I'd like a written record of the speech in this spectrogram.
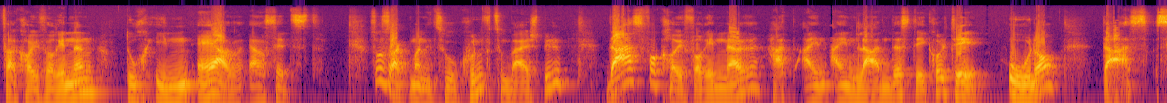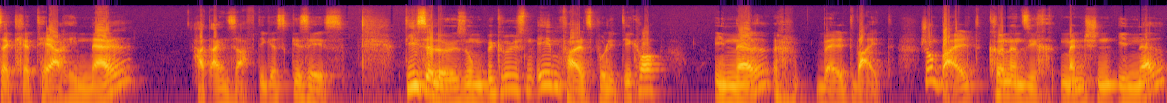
Verkäuferinnen, durch in er ersetzt. So sagt man in Zukunft zum Beispiel, das Verkäuferinner hat ein einladendes Dekolleté oder das Sekretärinner hat ein saftiges Gesäß. Diese Lösung begrüßen ebenfalls Politiker inner weltweit. Schon bald können sich Menschen inner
